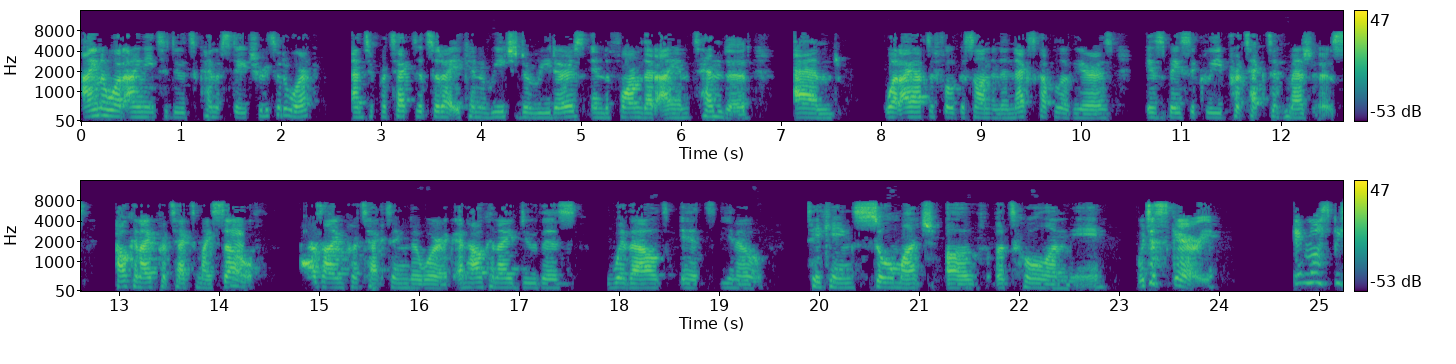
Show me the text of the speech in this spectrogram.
I know what I need to do to kind of stay true to the work and to protect it so that it can reach the readers in the form that I intended. And what I have to focus on in the next couple of years is basically protective measures. How can I protect myself yeah. as I'm protecting the work? And how can I do this without it, you know, taking so much of a toll on me, which is scary. It must be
